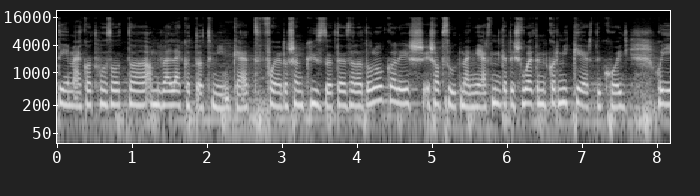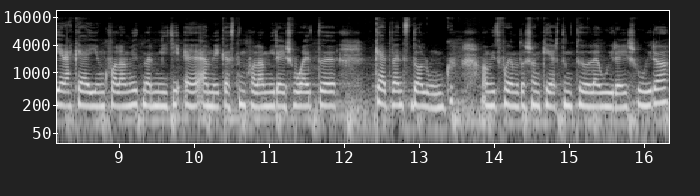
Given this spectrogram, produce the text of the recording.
témákat hozott, amivel lekötött minket. Folyamatosan küzdött ezzel a dologgal, és, és abszolút megnyert minket, és volt, amikor mi kértük, hogy, hogy énekeljünk valamit, mert mi így emlékeztünk valamire, és volt kedvenc dalunk, amit folyamatosan kértünk tőle újra és újra,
